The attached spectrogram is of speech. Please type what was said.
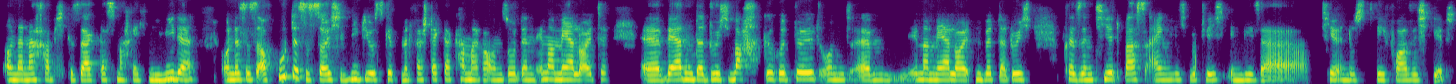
Und danach habe ich gesagt, das mache ich nie wieder. Und es ist auch gut, dass es solche Videos gibt mit versteckter Kamera und so, denn immer mehr Leute äh, werden dadurch wachgerüttelt und ähm, immer mehr Leuten wird dadurch präsentiert, was eigentlich wirklich in dieser Tierindustrie vor sich geht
